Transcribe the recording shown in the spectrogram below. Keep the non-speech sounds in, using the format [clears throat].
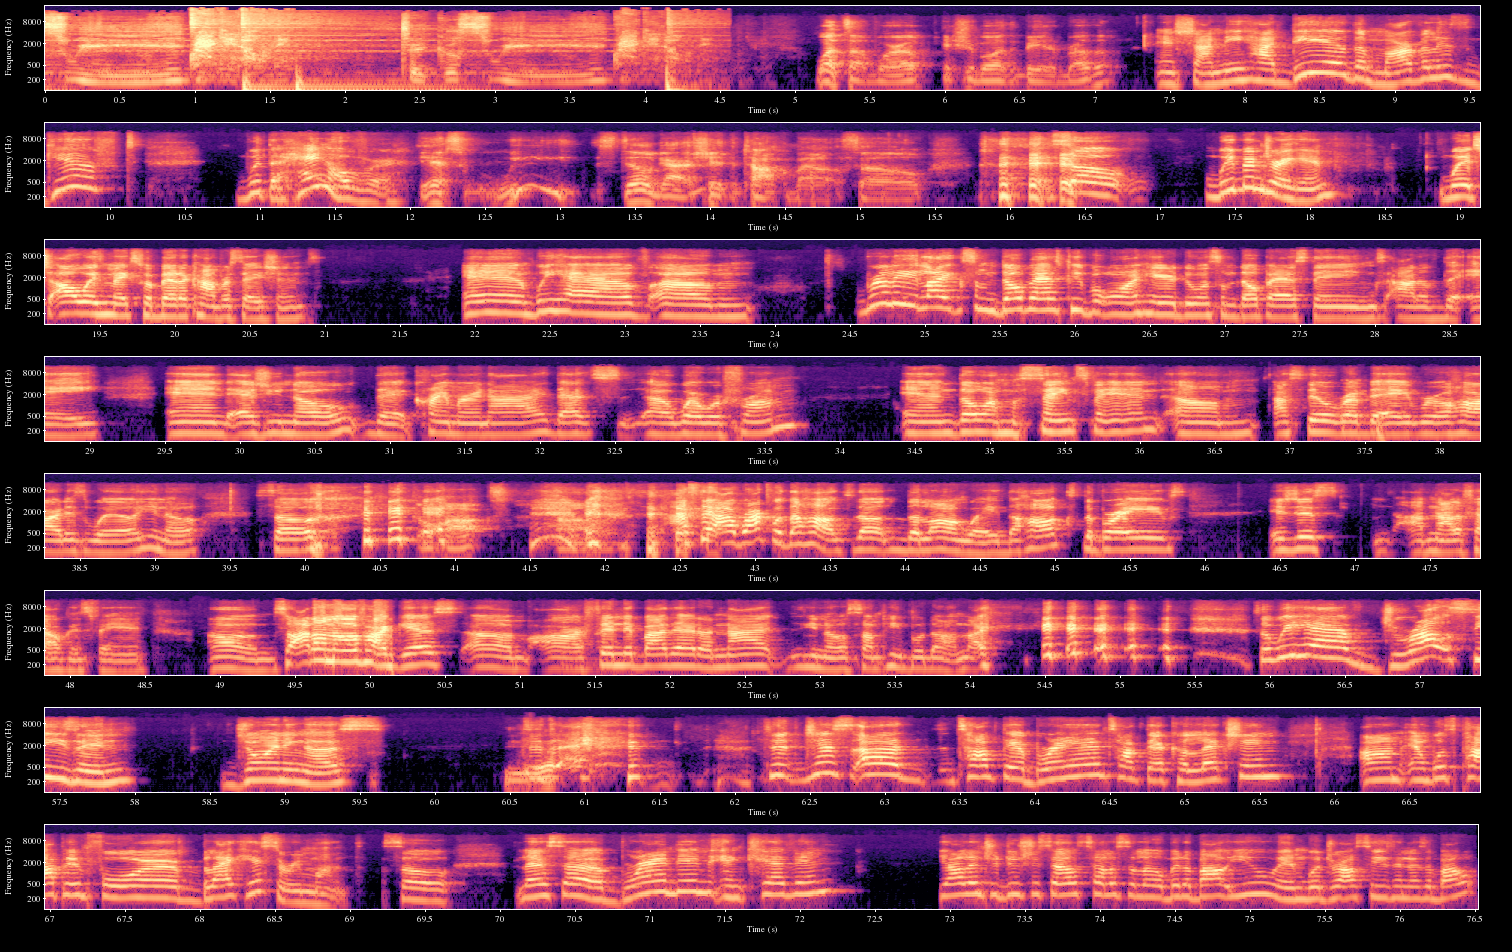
sweet. Crack it open. Take a sweet. Crack it open. What's up, world? It's your boy, the Bearded Brother. And Shani Hadia, the marvelous gift with a hangover. Yes, we still got shit to talk about. So, [laughs] so we've been drinking, which always makes for better conversations. And we have um really like some dope ass people on here doing some dope ass things out of the A. And as you know, that Kramer and I, that's uh, where we're from. And though I'm a Saints fan, um, I still rub the A real hard as well, you know. So [laughs] go Hawks. Um. [laughs] I still I rock with the Hawks the the long way. The Hawks, the Braves. It's just I'm not a Falcons fan. Um, so I don't know if our guests um, are offended by that or not. You know, some people don't like. [laughs] so we have Draught Season joining us yep. to, [laughs] to just uh, talk their brand, talk their collection, um, and what's popping for Black History Month. So let's uh Brandon and Kevin, y'all introduce yourselves. Tell us a little bit about you and what Draught Season is about.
